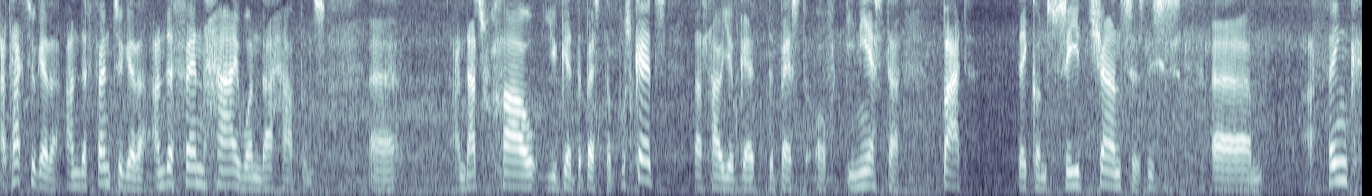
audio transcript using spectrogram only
attack together and defend together and defend high when that happens. Uh, and that's how you get the best of Busquets, that's how you get the best of Iniesta. But they concede chances. This is, um, I think,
